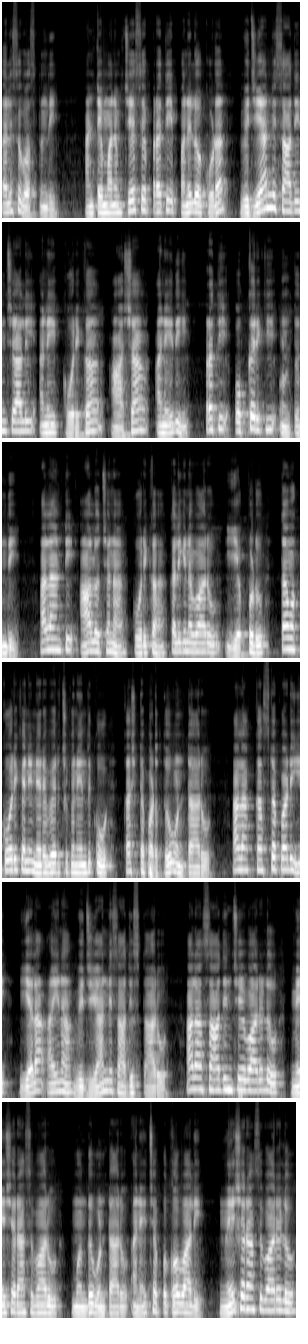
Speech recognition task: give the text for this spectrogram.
కలిసి వస్తుంది. అంటే మనం చేసే ప్రతి పనిలో కూడా విజయాన్ని సాధించాలి అనే కోరిక ఆశ అనేది ప్రతి ఒక్కరికి ఉంటుంది. అలాంటి ఆలోచన కోరిక కలిగిన వారు ఎప్పుడు తమ కోరికని నెరవేర్చుకునేందుకు కష్టపడుతూ ఉంటారు. అలా కష్టపడి ఎలా అయినా విజయాన్ని సాధిస్తారు. అలా సాధించే వారిలో మేషరాశి వారు ముందు ఉంటారు అనే చెప్పుకోవాలి. మేషరాశి వారిలో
